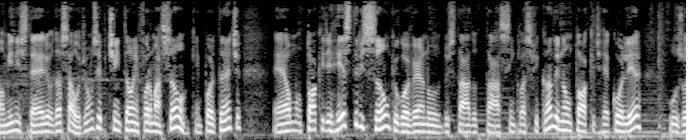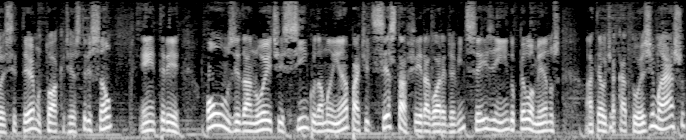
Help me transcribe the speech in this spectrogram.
ao Ministério da Saúde. Vamos repetir então a informação, que é importante. É um toque de restrição que o governo do estado está assim classificando, e não toque de recolher, usou esse termo, toque de restrição, entre 11 da noite e 5 da manhã, a partir de sexta-feira, agora dia 26, e indo pelo menos até o dia 14 de março,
